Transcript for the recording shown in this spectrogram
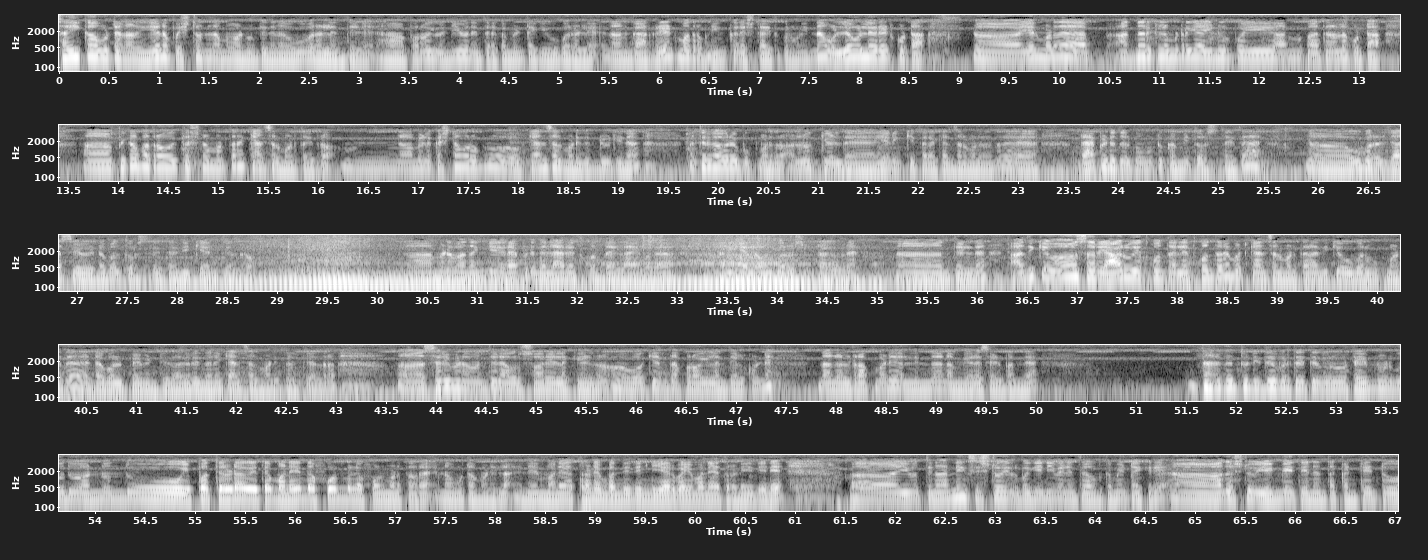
ಸೈಕ್ ಆಗ್ಬಿಟ್ಟೆ. ನಾನು ಏನಪ್ಪ ಇಷ್ಟೊಂದೆಲ್ಲ ಮಾಡಿಬಿಟ್ಟಿದ್ದೆ ನಾನು ಊಬರಲ್ಲಿ ಅಂತೇಳಿ. ಹಾಂ, ಪರವಾಗಿಲ್ಲ ನೀವೇನಂತಾರೆ ಕಮೆಂಟ್ ಕಮೆಂಟಾಗಿ ಊಬರಲ್ಲಿ ನನಗೆ ಆ ರೇಟ್ ಮಾತ್ರ ಭಯಂಕರ ಇಷ್ಟ ಆಯಿತು ಗುರು. ಇನ್ನೂ ಒಳ್ಳೆ ಒಳ್ಳೆ ರೇಟ್ ಕೊಟ್ಟ. ಏನು ಮಾಡಿದೆ, ಹದಿನಾರು ಕಿಲೋಮೀಟ್ರಿಗೆ ಐನೂರು ರೂಪಾಯಿ, ಆರುನೂರು ರೂಪಾಯಿ ಆ ಥರ ಎಲ್ಲ ಕೊಟ್ಟ. ಪಿಕಪ್ ಹತ್ರ ಹೋಗಿದ ತಕ್ಷಣ ಮಾಡ್ತಾರೆ ಕ್ಯಾನ್ಸಲ್ ಮಾಡ್ತಾಯಿದ್ರು ಆಮೇಲೆ ಕಸ್ಟಮರ್ ಒಬ್ಬರು ಕ್ಯಾನ್ಸಲ್ ಮಾಡಿದ್ರು ಡ್ಯೂಟಿನ ತಿರ್ಗಿ ಅವರೇ ಬುಕ್ ಮಾಡಿದ್ರು. ಅಲ್ಲೋಗಿ ಕೇಳಿದೆ, ಏನಕ್ಕೆ ಈ ಥರ ಕ್ಯಾನ್ಸಲ್ ಮಾಡಿದ್ರು ಅಂದರೆ ರ್ಯಾಪಿಡೋದಲ್ಲಿ ಬಂದ್ಬಿಟ್ಟು ಕಮ್ಮಿ ತೋರಿಸ್ತೈತೆ ಊಬರಲ್ಲಿ ಜಾಸ್ತಿ ಡಬಲ್ ತೋರಿಸ್ತೈತೆ ಅದಕ್ಕೆ ಅಂತ ಹೇಳಿದ್ರು. ಮೇಡಮ್ ಅದು ಹಂಗೆ ರ್ಯಾಪಿಡೋದಲ್ಲಿ ಯಾರು ಎತ್ಕೊತಾ ಇಲ್ಲ ಇವಾಗ. ಅದಕ್ಕೆಲ್ಲ ಊಬರು ಶಿಫ್ಟ್ ಆಗವ್ರೆ. ಅಂತ ಹೇಳಿದೆ. ಅದಕ್ಕೆ ಸರ್, ಯಾರು ಎತ್ಕೊತಾರೆ ಎತ್ಕೊತಾರೆ ಬಟ್ ಕ್ಯಾನ್ಸಲ್ ಮಾಡ್ತಾರೆ. ಅದಕ್ಕೆ ಊಬರ್ ಬುಕ್ ಮಾಡಿದೆ. ಡಬಲ್ ಪೇಮೆಂಟ್ ಇದು. ಅದರಿಂದನೇ ಕ್ಯಾನ್ಸಲ್ ಮಾಡಿದ್ದು ಅಂತ ಹೇಳಿದ್ರು. ಸರಿ ಮೇಡಮ್ ಅಂತೇಳಿ ಅವರು ಸಾರಿ ಎಲ್ಲ ಕೇಳಿದ್ರು. ಓಕೆ ಅಂತ ಪರವಾಗಿಲ್ಲ ಅಂತ ಹೇಳ್ಕೊಂಡು ನಾನು ಅಲ್ಲಿ ಡ್ರಾಪ್ ಮಾಡಿ ಅಲ್ಲಿಂದ ನಮ್ಮ ಏರಿಯಾ ಸೈಡ್ ಬಂದೆ. ನನಗಂತೂ ನಿದ್ದೆ ಬರ್ತೈತೆ ಗುರು. ಟೈಮ್ ನೋಡ್ಬೋದು. ಹನ್ನೊಂದು ಇಪ್ಪತ್ತೆರಡಾಗೈತೆ ಮನೆಯಿಂದ ಫೋನ್ ಮೇಲೆ ಫೋನ್ ಮಾಡ್ತಾವ್ರೆ. ಇನ್ನೂ ಊಟ ಮಾಡಿಲ್ಲ. ಇನ್ನೇನು ಮನೆ ಹತ್ರನೇ ಬಂದಿದ್ದೀನಿ. ನಿಯರ್ ಬೈ ಮನೆ ಹತ್ರನೇ ಇದ್ದೀನಿ. ಇವತ್ತಿನ ಅರ್ನಿಂಗ್ಸ್ ಇಷ್ಟು. ಇದ್ರ ಬಗ್ಗೆ ನೀವೇನಂತ ಒಂದು ಕಮೆಂಟ್ ಹಾಕಿರಿ. ಆದಷ್ಟು ಹೆಂಗೈತೆ ಏನಂತ ಕಂಟೆಂಟು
